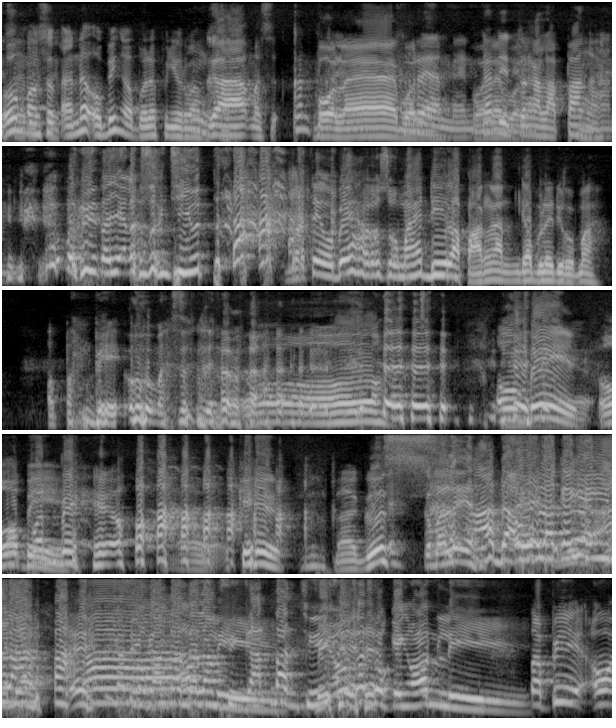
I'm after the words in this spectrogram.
Oh, maksud Anda OB nggak boleh punya ruang? Enggak, maksud kan Boleh, boleh. keren men. Boleh, kan di boleh. tengah lapangan. Baru ditanya langsung ciut. Berarti OB harus rumahnya di lapangan, nggak boleh di rumah. Open BO maksudnya. Oh. OB, OB. Open BO. Oke. Bagus. Kembali ya. Ada O belakangnya Ada. hilang. Eh, singkatan dalam singkatan, cuy. BO kan booking only. Tapi oh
